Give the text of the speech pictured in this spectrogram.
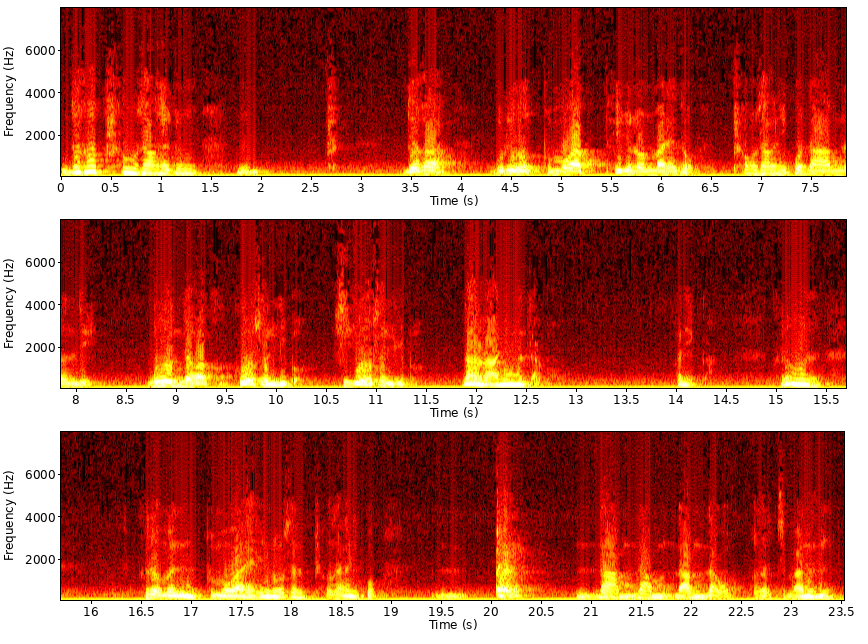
내가 평상 해준 음? 내가 우리 부모가 해준 옷만 해도 평상 입고 남는디 무슨 내가 그, 그 옷을 입어 시주 옷을 입어 나는 안 입는다고 하니까 그러면 그러면 부모가 해준 옷은 평상 입고 음, 남, 남, 남다고 하셨지만은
